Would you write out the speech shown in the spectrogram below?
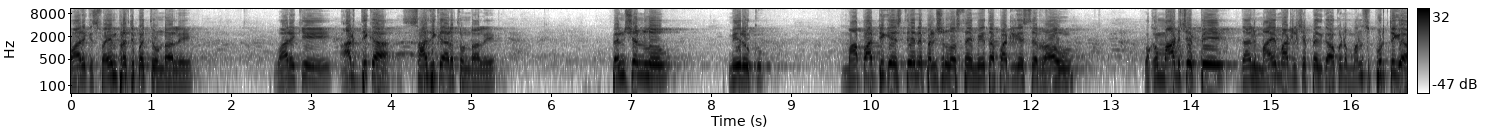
వారికి స్వయం ప్రతిపత్తి ఉండాలి వారికి ఆర్థిక సాధికారత ఉండాలి. పెన్షన్లు మీరు మా పార్టీకి వేస్తేనే పెన్షన్లు వస్తాయి మిగతా పార్టీకి వేస్తే రావు. ఒక మాట చెప్పి దాని మాయ మాటలు చెప్పేది కాకుండా మనస్ఫూర్తిగా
